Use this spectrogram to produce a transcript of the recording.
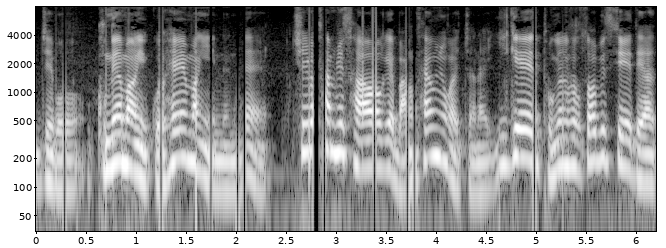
이제 뭐 국내망이 있고 해외망이 있는데 734억의 망 사용료가 있잖아요. 이게 동영상 서비스에 대한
